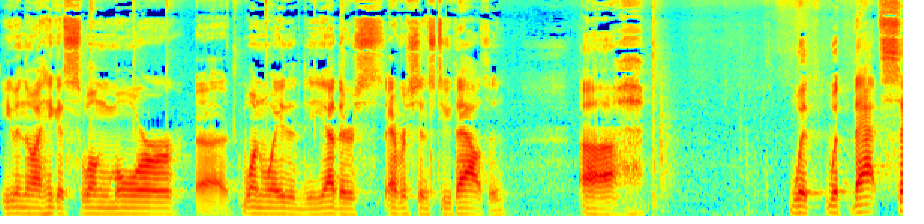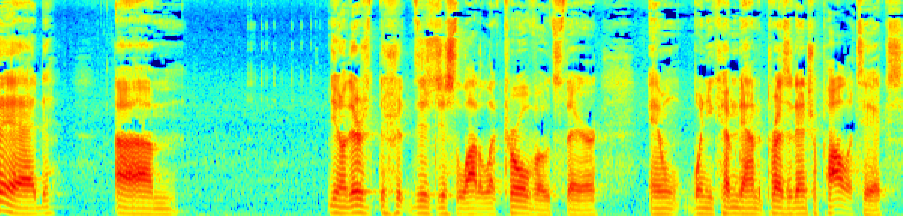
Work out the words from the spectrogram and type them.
even though I think it's swung more uh, one way than the others ever since 2000. Uh, with with that said, um, you know, there's there's just a lot of electoral votes there, and when you come down to presidential politics,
